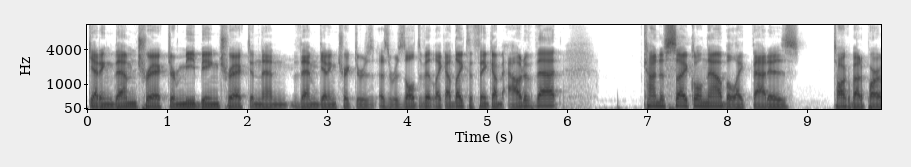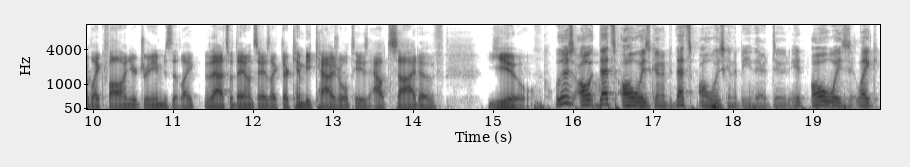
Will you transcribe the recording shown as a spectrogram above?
getting them tricked or me being tricked and then them getting tricked as, as a result of it. Like I'd like to think I'm out of that kind of cycle now, but like that is talk about a part of like following your dreams that like that's what they don't say is like there can be casualties outside of you. Well, there's all that's always gonna be that's always gonna be there, dude. It always like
